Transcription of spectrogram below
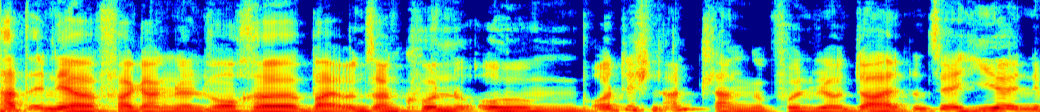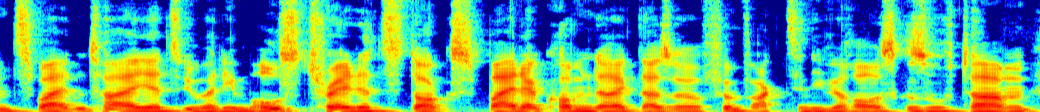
hat in der vergangenen Woche bei unseren Kunden um, ordentlichen Anklang gefunden. Wir unterhalten uns ja hier in dem zweiten Teil jetzt über die Most Traded Stocks bei der Comdirect, also fünf Aktien, die wir rausgesucht haben,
